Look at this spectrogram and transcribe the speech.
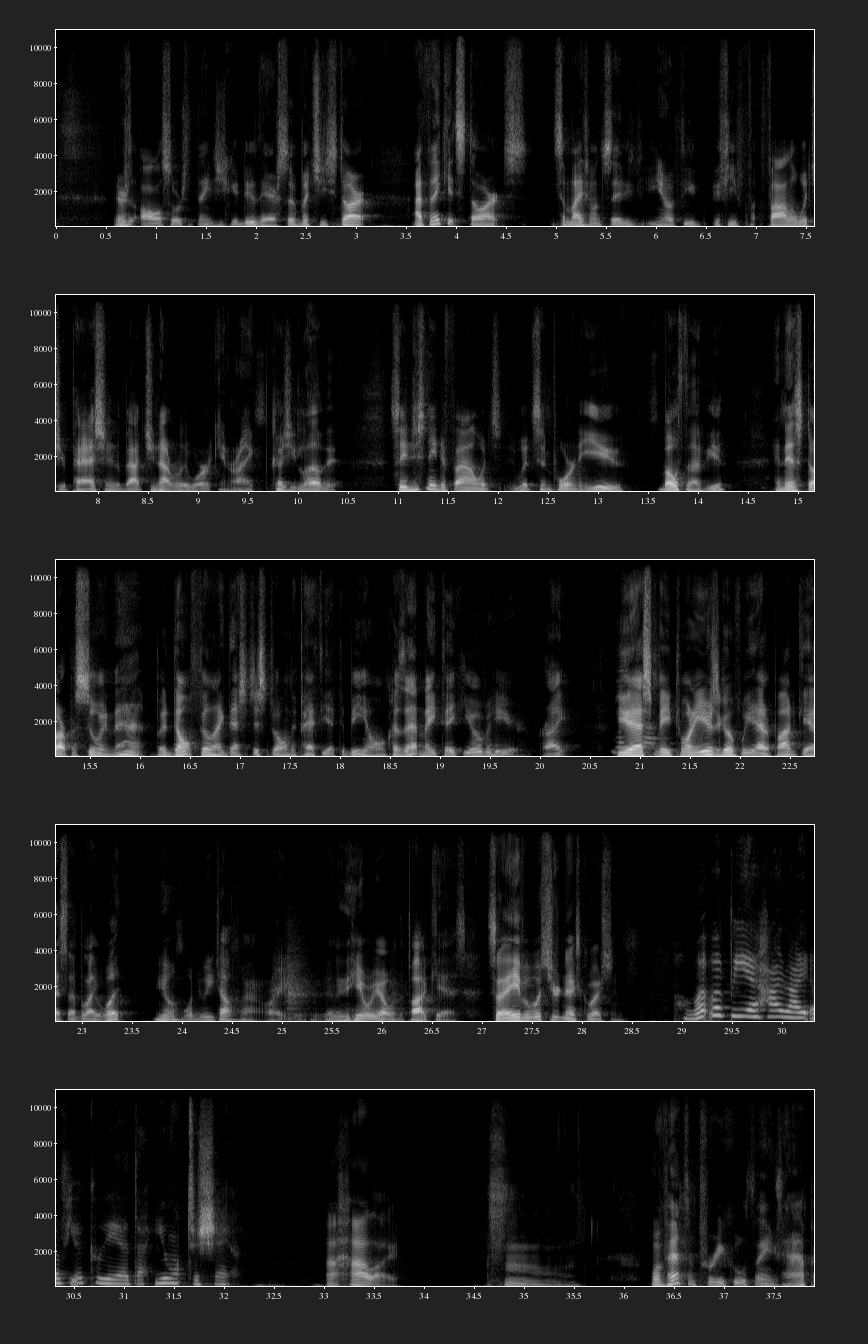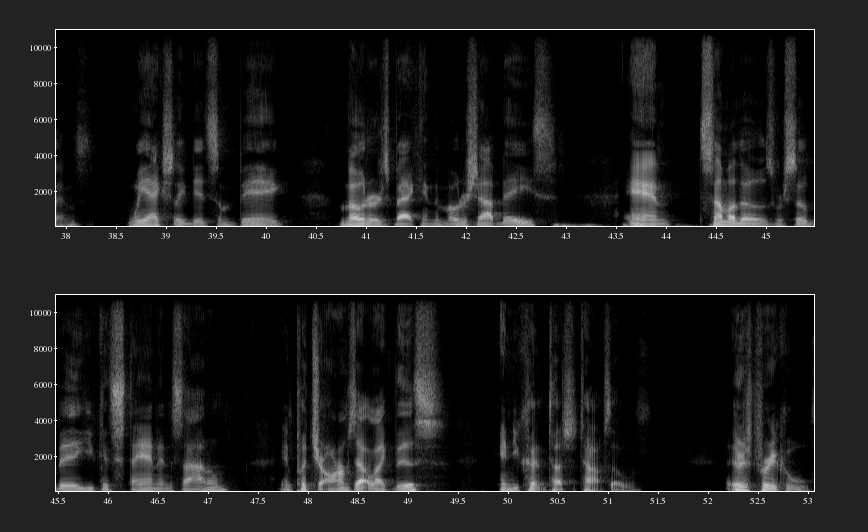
There's all sorts of things you could do there. So, but you start, I think it starts. Somebody once said, you know, if you if you follow what you're passionate about, you're not really working, right? Because you love it. So you just need to find what's what's important to you, both of you, and then start pursuing that. But don't feel like that's just the only path you have to be on because that may take you over here, right? You asked me 20 years ago if we had a podcast, I'd be like, what? You know, what are we talking about? Right. I mean, here we are with the podcast. So, Ava, what's your next question? What would be a highlight of your career that you want to share? A highlight. Hmm. Well, I've had some pretty cool things happen. We actually did some big motors back in the motor shop days. And some of those were so big you could stand inside them and put your arms out like this and you couldn't touch the tops of them. It was pretty cool.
